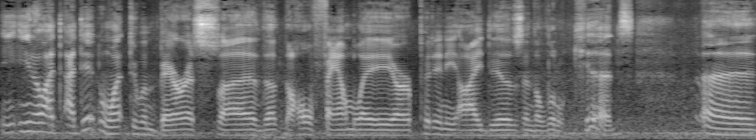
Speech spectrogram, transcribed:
you know, I, I didn't want to embarrass uh, the, the whole family or put any ideas in the little kids' uh,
